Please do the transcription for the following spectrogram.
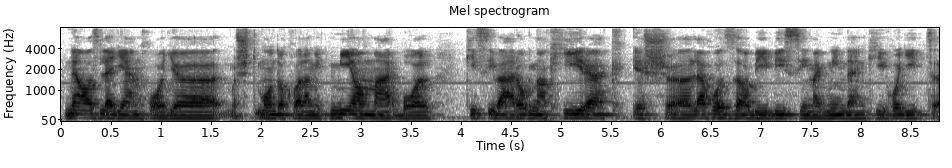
ne az legyen, hogy most mondok valamit Myanmarból kiszivárognak hírek, és lehozza a BBC, meg mindenki, hogy itt uh,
